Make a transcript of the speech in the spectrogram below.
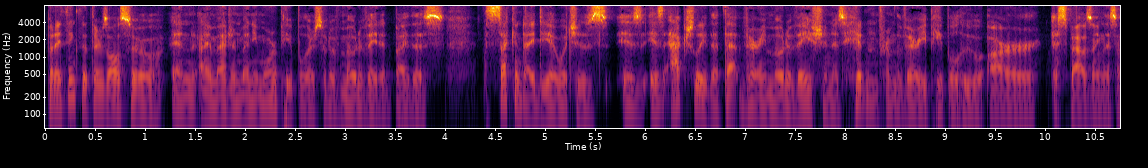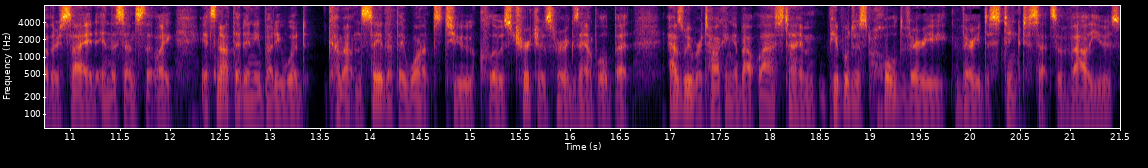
but i think that there's also and i imagine many more people are sort of motivated by this second idea which is is is actually that that very motivation is hidden from the very people who are espousing this other side in the sense that like it's not that anybody would come out and say that they want to close churches for example but as we were talking about last time people just hold very very distinct sets of values.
